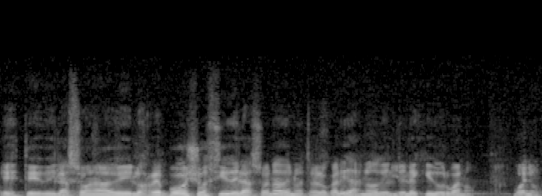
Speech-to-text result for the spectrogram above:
este, de la zona de los repollos y de la zona de nuestra localidad, ¿no? del, del ejido urbano. Bueno,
